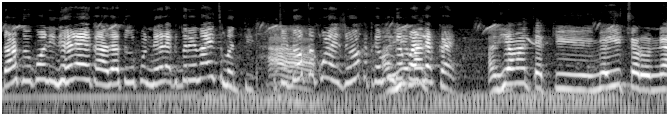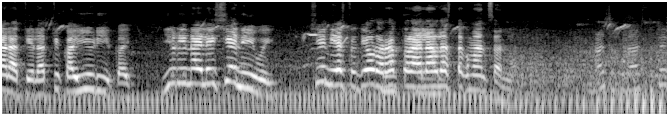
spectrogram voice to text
दातू कोणी नेलाय का? दातू कोणी नेलाय का? तरी नाहीच म्हणती. तिचे डोकं कोणाच्या डोक्यात काय आणि मुंग्या हे पडल्या काय? आणि हे म्हणतात की मी विचारून न्याला तिला ती काय इडी काय? इडी नाही लय शेणी होई शेणी असतं तेवढं रक्तळायला लावलं असतं का माणसाला असं कुठं असतं काय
